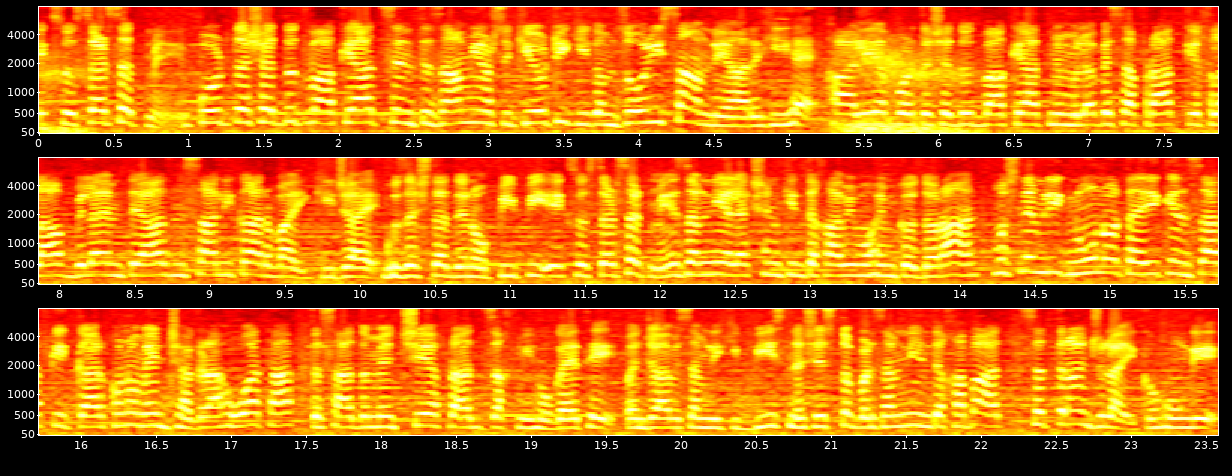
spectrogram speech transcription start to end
एक सौ सड़सठ में पुरतशद वाकयात ऐसी इंतजामी और सिक्योरिटी की कमज़ोरी सामने आ रही है। हालिया पुरतशद वाकयात में मुलविस अफराद के खिलाफ बिला इम्तियाज़ मिसाली कार्रवाई की जाए। गुजशत दिनों पी पी एक सौ सड़सठ में जमनी इलेक्शन की इंतबी मुहिम के दौरान मुस्लिम लीग नून और तहरीक इंसाफ के कारकुनों में झगड़ा हुआ था। तसादों में छह अफराद जख्मी हो गए थे। पंजाब असम्बली की बीस नशस्तों आरोप जमनी इंतबात सत्रह जुलाई को होंगे।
